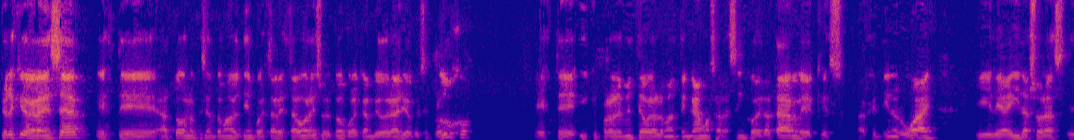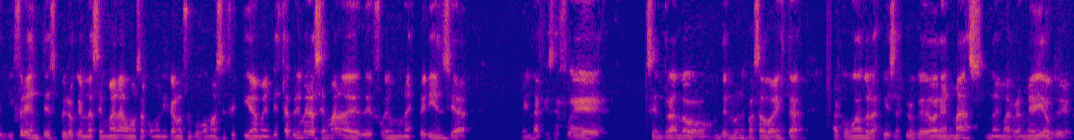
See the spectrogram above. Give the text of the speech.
Yo les quiero agradecer este, a todos los que se han tomado el tiempo de estar a esta hora y sobre todo por el cambio de horario que se produjo. Este, y que probablemente ahora lo mantengamos a las 5 de la tarde, que es Argentina-Uruguay, y de ahí las horas eh, diferentes, pero que en la semana vamos a comunicarnos un poco más efectivamente. Esta primera semana fue una experiencia en la que se fue centrando del lunes pasado a esta, acomodando las piezas. Creo que de ahora en más no hay más remedio que,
